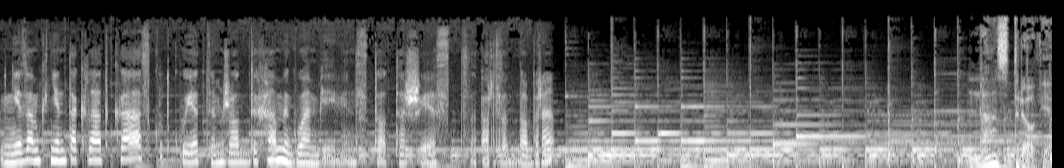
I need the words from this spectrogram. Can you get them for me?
Niezamknięta klatka skutkuje tym, że oddychamy głębiej, więc to też jest bardzo dobre. Na zdrowie.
